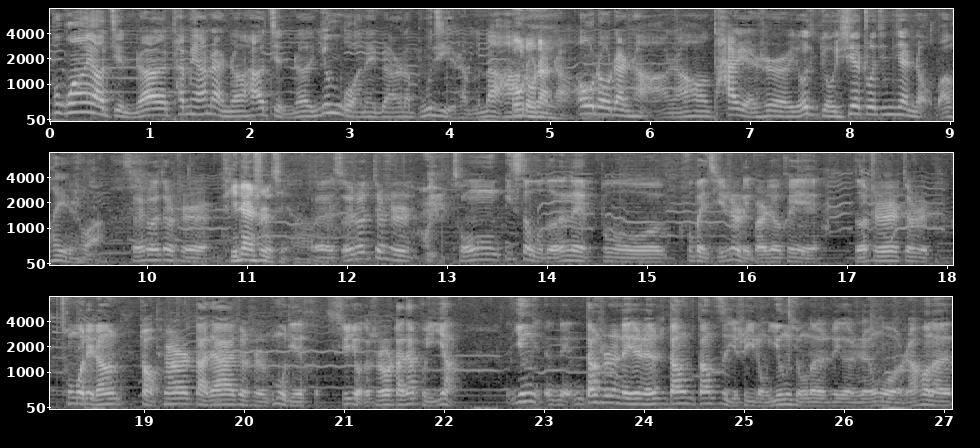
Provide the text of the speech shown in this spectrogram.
不光要紧着太平洋战争，还要紧着英国那边的补给什么的哈。欧洲战场，欧洲战场，然后他也是有有一些捉襟见肘。吧，可以说，所以说就是提振士气啊。呃，所以说就是从伊斯特伍德的那部《父辈骑士》里边就可以得知，就是通过这张照片，大家就是目的，其实有的时候大家不一样。英那当时的那些人是当当自己是一种英雄的这个人物，然后呢，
